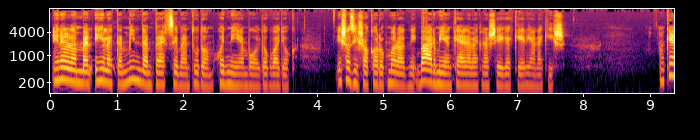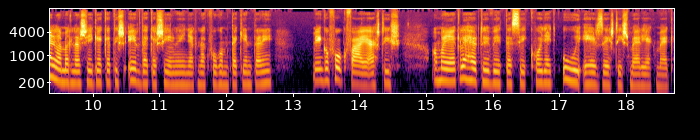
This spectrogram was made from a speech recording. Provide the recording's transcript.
Én ellenben életem minden percében tudom, hogy milyen boldog vagyok és az is akarok maradni, bármilyen kellemetlenségek érjenek is. A kellemetlenségeket is érdekes élményeknek fogom tekinteni, még a fogfájást is, amelyek lehetővé teszik, hogy egy új érzést ismerjek meg.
